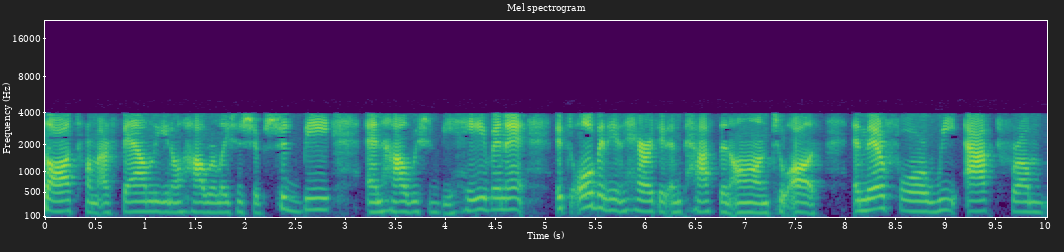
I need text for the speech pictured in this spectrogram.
thoughts from our family, you know how relationships should be and how we should behave in it. It's all been inherited and passed it on to us, and therefore we act from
